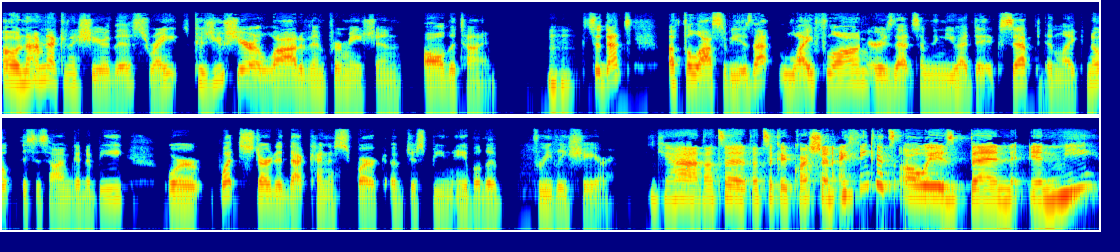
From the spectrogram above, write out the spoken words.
oh no i'm not going to share this right because you share a lot of information all the time mm-hmm. so that's a philosophy. Is that lifelong or is that something you had to accept and like nope this is how i'm going to be? Or what started that kind of spark of just being able to freely share? Yeah that's a that's a good question. I think it's always been in me.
